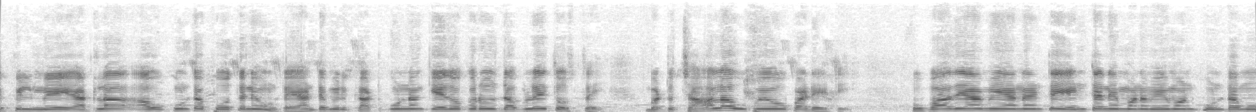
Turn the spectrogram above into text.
ఏప్రిల్ మే అట్లా అవ్వకుండా పోతూనే ఉంటాయి. అంటే మీరు కట్టుకున్నాక ఏదో ఒక రోజు డబ్బులు అయితే వస్తాయి. బట్ చాలా ఉపయోగపడేటి. ఉపాధి హామీ అని అంటే వెంటనే మనం ఏమనుకుంటాము?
